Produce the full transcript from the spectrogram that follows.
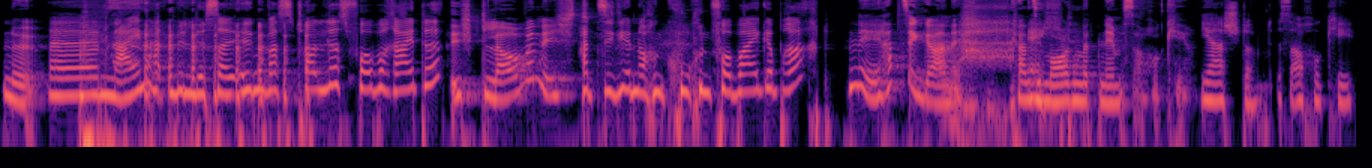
Nö. Äh, nein, hat Melissa irgendwas Tolles vorbereitet? Ich glaube nicht. Hat sie dir noch einen Kuchen vorbeigebracht? Nee, hat sie gar nicht. Kann Echt? sie morgen mitnehmen, ist auch okay. Ja, stimmt, ist auch okay.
